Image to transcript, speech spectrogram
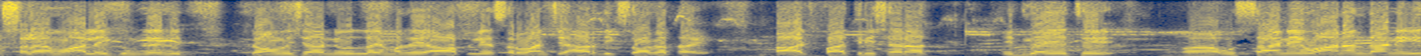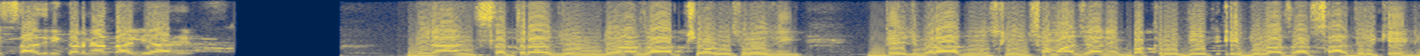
अस्सलाम वालेकुम जय हिंद गाव विचार न्यूज लाईव्हमध्ये आपले सर्वांचे हार्दिक स्वागत आहे. आज पाथरी शहरात ईदगाह येथे उत्साहाने व आनंदाने ईद साजरी करण्यात आली आहे. दिनांक सतरा जून दोन हजार चोवीस रोजी देशभरात मुस्लिम समाजाने बकरीद ईद ईद उल अजहा साजरी केली.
